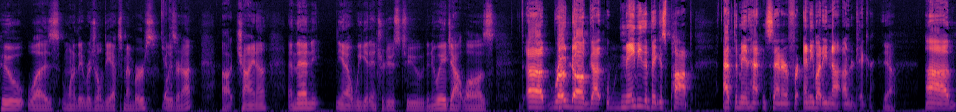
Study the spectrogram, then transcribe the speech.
who was one of the original DX members, believe it or not, uh, Chyna, and then you know we get introduced to the New Age Outlaws. Uh, Road Dog got maybe the biggest pop at the Manhattan Center for anybody not Undertaker. Yeah, uh,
